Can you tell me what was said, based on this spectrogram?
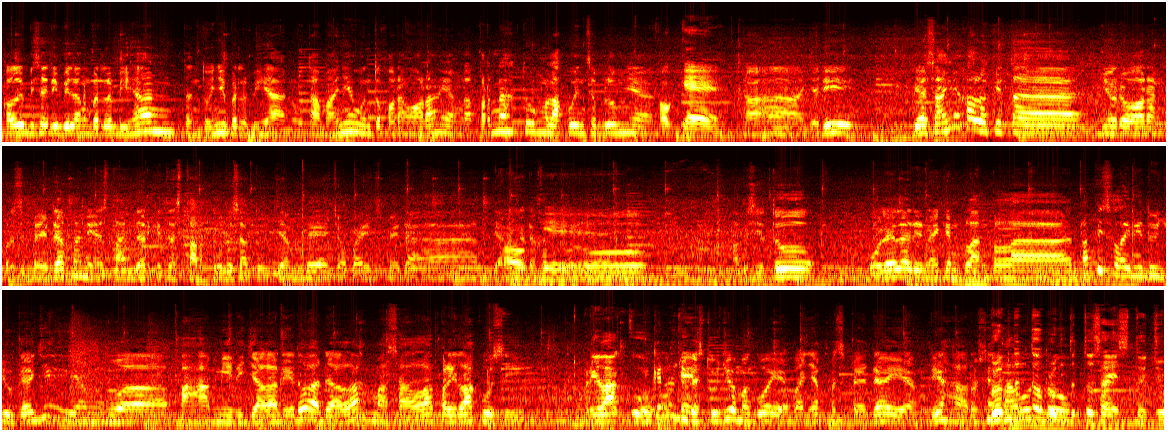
Kalau bisa dibilang berlebihan, tentunya berlebihan. Utamanya untuk orang-orang yang nggak pernah tuh ngelakuin sebelumnya. Oke. Nah, jadi biasanya kalau kita nyuruh orang bersepeda kan ya standar kita start dulu satu jam deh, cobain sepedaan, jalan Oke. dekat dulu. Habis itu bolehlah dinaikin pelan-pelan. Tapi selain itu juga aja yang gua pahami di jalan itu adalah masalah perilaku sih. Perilaku. Mungkin lu oke. juga setuju sama gue ya, banyak pesepeda yang dia harusnya belum tahu tentu tuh. belum tentu saya setuju.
